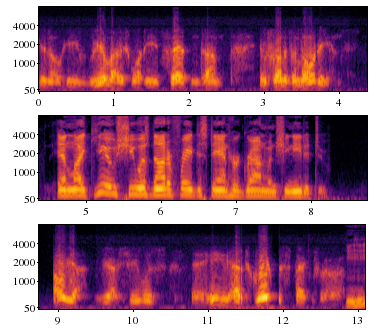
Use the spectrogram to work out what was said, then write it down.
You know, he realized what he had said and done in front of an audience. And like you, she was not afraid to stand her ground when she needed to. Oh, yeah, yeah. She was, uh, he had great respect for her. hmm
